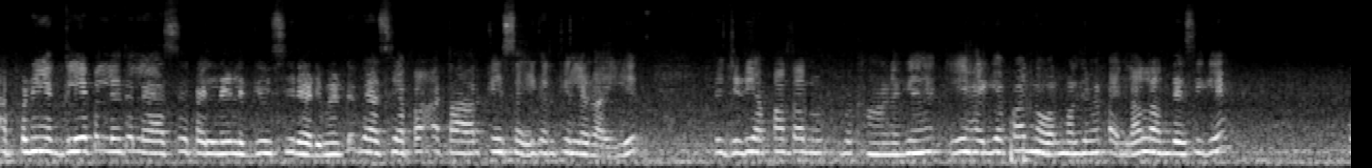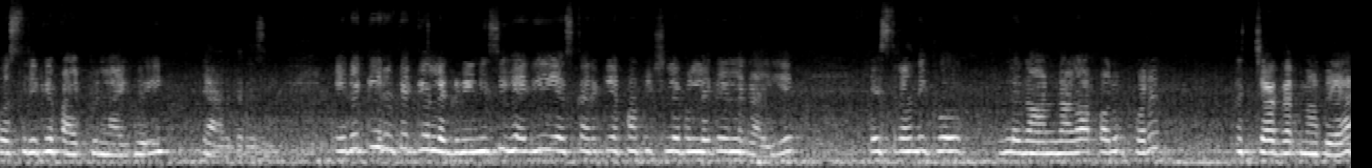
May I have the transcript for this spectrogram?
ਆਪਣੇ ਅਗਲੇ ਪੱਲੇ ਤੇ ਲੈਸ ਪਹਿਲੇ ਲੱਗੀ ਹੋਈ ਸੀ ਰੈਡੀਮੇਡ, ਵੈਸੇ ਆਪਾਂ ਉਤਾਰ ਕੇ ਸਹੀ ਕਰਕੇ ਲਗਾਈਏ। ਤੇ ਜਿਹੜੀ ਆਪਾਂ ਤੁਹਾਨੂੰ ਵਿਖਾਣ ਲੱਗੇ ਇਹ ਹੈਗੀ ਆਪਾਂ ਨਾਰਮਲ ਜਿਵੇਂ ਪਹਿਲਾਂ ਲਾਉਂਦੇ ਸੀਗੇ, ਉਸ ਤਰੀਕੇ ਪਾਈਪਿੰਗ ਲਾਈ ਹੋਈ ਤਿਆਰ ਕਰੇ ਸੀ। ਇਹਦੇ ਘੇਰੇ ਤੇ ਅੱਗੇ ਲੱਗਣੀ ਨਹੀਂ ਸੀ ਹੈਗੀ, ਇਸ ਕਰਕੇ ਆਪਾਂ ਪਿਛਲੇ ਪੱਲੇ ਤੇ ਲਗਾਈਏ। ਇਸ ਤਰ੍ਹਾਂ ਦੇਖੋ, ਲਗਾਉਣ ਨਾਲ ਆਪਾਂ ਨੂੰ ਉੱਪਰ ਕੱਚਾ ਕਰਨਾ ਪਿਆ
